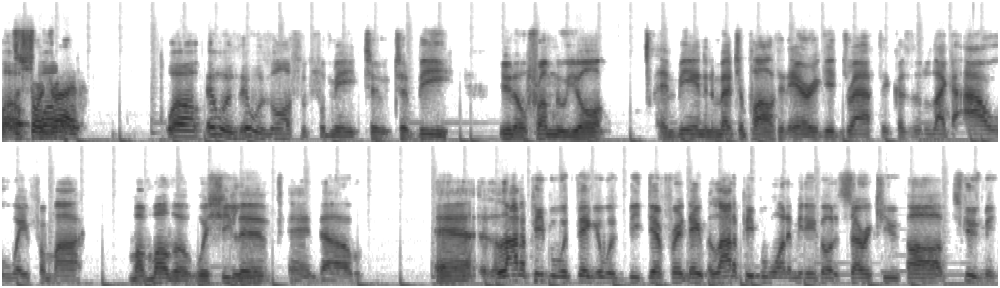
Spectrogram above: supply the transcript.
Well, It's a short well, drive. Well, it was it was awesome for me to to be, you know, from New York and being in the metropolitan area, get drafted because it was like an hour away from my my mother where she lived, and um, and a lot of people would think it would be different. They a lot of people wanted me to go to Syracuse, uh, excuse me,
